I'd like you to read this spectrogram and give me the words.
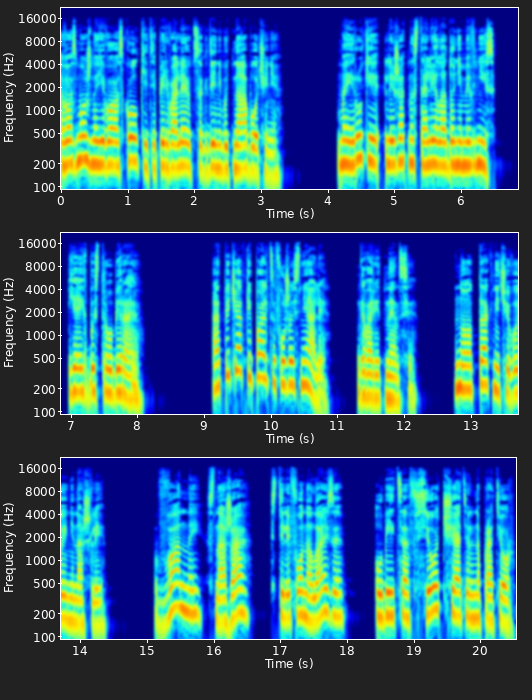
Возможно, его осколки теперь валяются где-нибудь на обочине. Мои руки лежат на столе ладонями вниз. Я их быстро убираю. Отпечатки пальцев уже сняли, говорит Нэнси. Но так ничего и не нашли. В ванной, с ножа, с телефона Лайзы убийца все тщательно протер.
